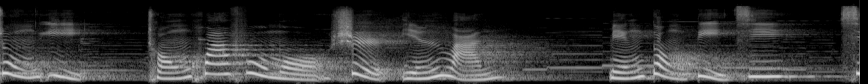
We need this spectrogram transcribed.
中意，重花父母是银丸。明洞地基，西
